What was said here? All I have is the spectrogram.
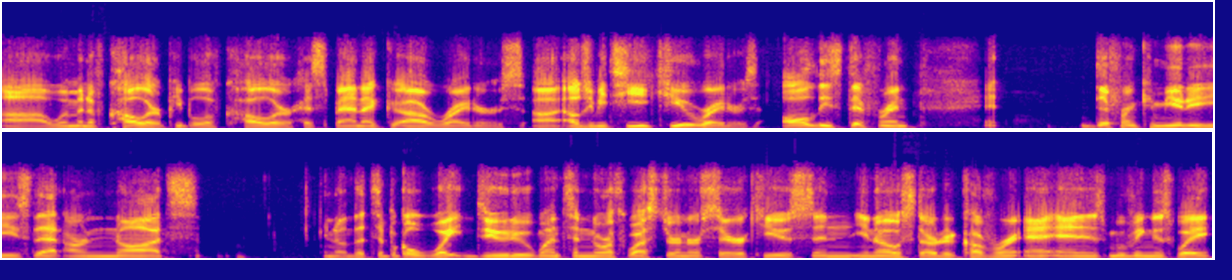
uh, women of color, people of color, Hispanic uh, writers, uh, LGBTQ writers, all these different different communities that are not you know the typical white dude who went to Northwestern or Syracuse and you know started covering and, and is moving his way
